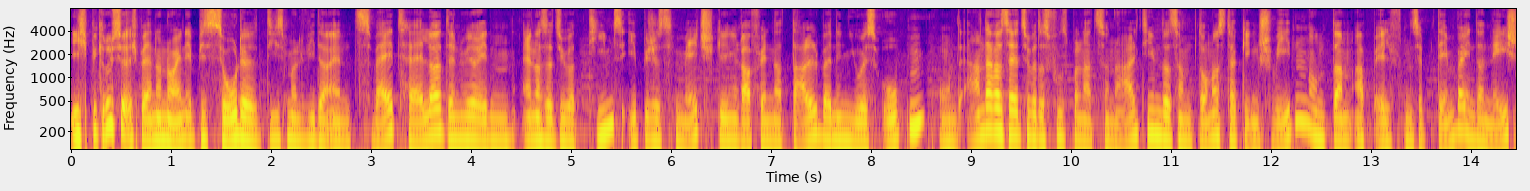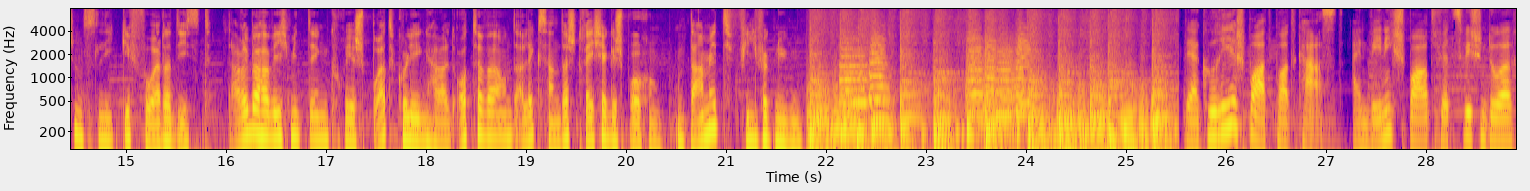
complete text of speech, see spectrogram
Ich begrüße euch bei einer neuen Episode. Diesmal wieder ein Zweiteiler, denn wir reden einerseits über Teams episches Match gegen Rafael Nadal bei den US Open und andererseits über das Fußballnationalteam, das am Donnerstag gegen Schweden und dann ab 11. September in der Nations League gefordert ist. Darüber habe ich mit den Kuriersportkollegen Harald Ottawa und Alexander Strecher gesprochen. Und damit viel Vergnügen. Der Kuriersport Podcast. Ein wenig Sport für zwischendurch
